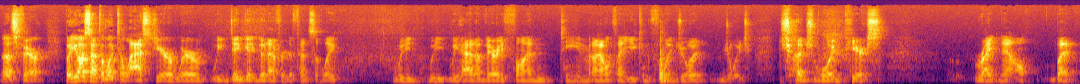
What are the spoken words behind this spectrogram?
That's fair. But you also have to look to last year where we did get good effort defensively. We we, we had a very fun team. I don't think you can fully joy, George, judge Lloyd Pierce right now. But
